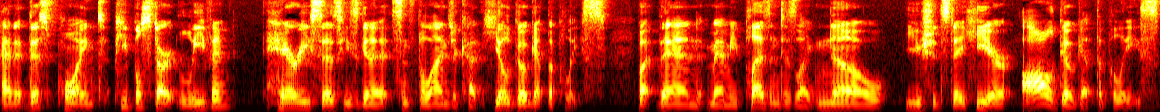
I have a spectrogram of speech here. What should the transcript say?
And at this point, people start leaving. Harry says he's gonna, since the lines are cut, he'll go get the police. But then Mammy Pleasant is like, no, you should stay here. I'll go get the police.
